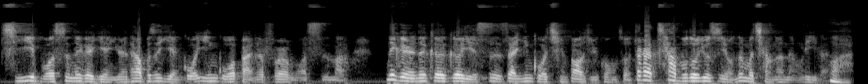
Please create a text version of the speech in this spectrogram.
奇异博士那个演员，他不是演过英国版的福尔摩斯嘛？那个人的哥哥也是在英国情报局工作，大概差不多就是有那么强的能力了。哇，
